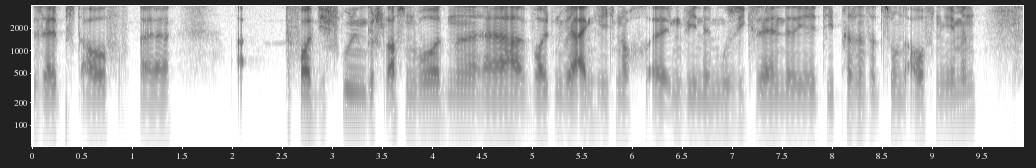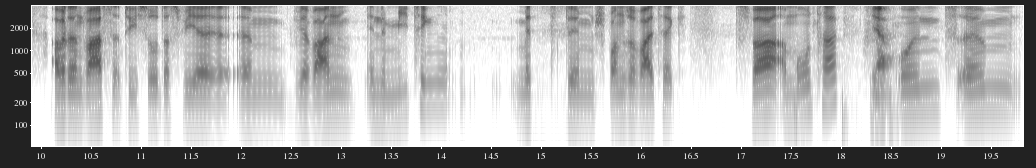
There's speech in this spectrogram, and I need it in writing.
selbst auf. Äh, bevor die Schulen geschlossen wurden, äh, wollten wir eigentlich noch äh, irgendwie in den Musiksälen die, die Präsentation aufnehmen. Aber dann war es natürlich so, dass wir, ähm, wir waren in einem Meeting mit dem Sponsor Valtech. Das war am Montag Ja. und ähm,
